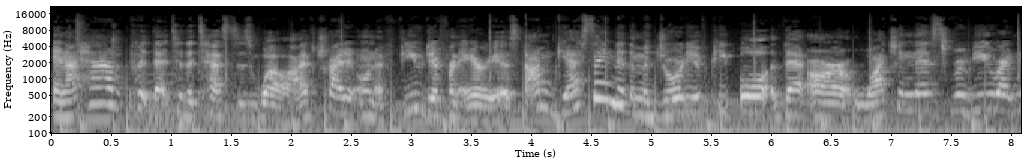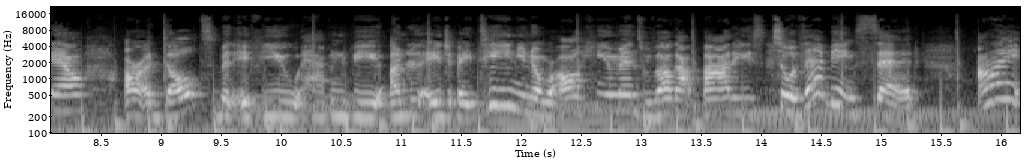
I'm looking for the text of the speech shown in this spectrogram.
and I have put that to the test as well. I've tried it on a few different areas. I'm guessing that the majority of people that are watching this review right now are adults, but if you happen to be under the age of 18, you know, we're all humans, we've all got bodies. So with that being said, I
